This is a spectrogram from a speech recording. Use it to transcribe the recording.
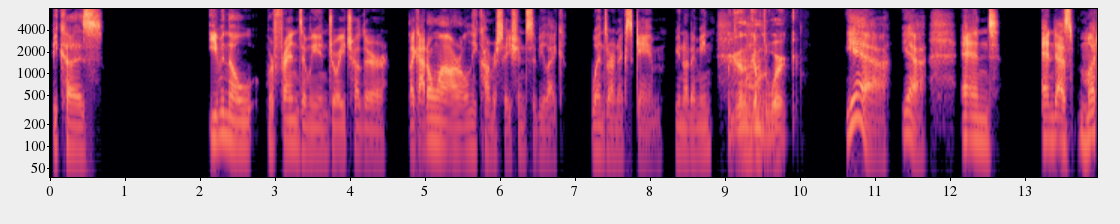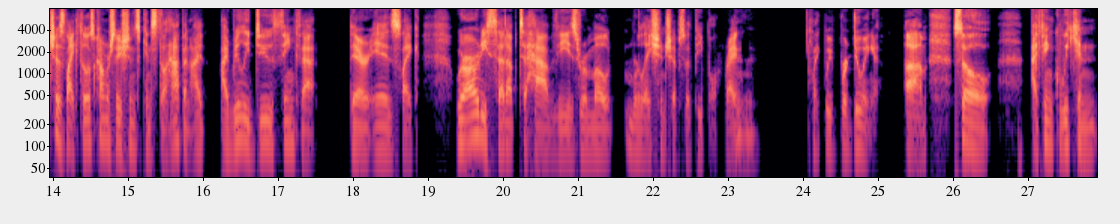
because even though we're friends and we enjoy each other, like I don't want our only conversations to be like, "When's our next game?" You know what I mean? Because then it becomes Um, work. Yeah, yeah, and and as much as like those conversations can still happen, I I really do think that there is like we're already set up to have these remote relationships with people, right? Mhm. like we we're doing it um so i think we can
